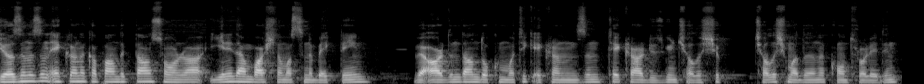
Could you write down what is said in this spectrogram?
Cihazınızın ekranı kapandıktan sonra yeniden başlamasını bekleyin ve ardından dokunmatik ekranınızın tekrar düzgün çalışıp çalışmadığını kontrol edin.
